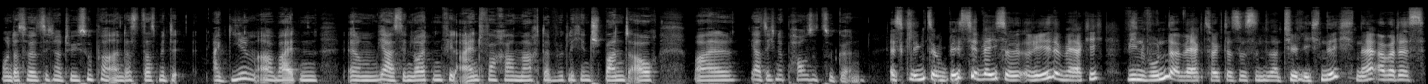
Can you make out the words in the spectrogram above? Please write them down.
Und das hört sich natürlich super an, dass das mit agilem Arbeiten ähm, ja es den Leuten viel einfacher macht, da wirklich entspannt auch mal ja sich eine Pause zu gönnen. Es klingt so ein bisschen, wenn ich so rede, merke ich, wie ein Wunderwerkzeug. Das ist es natürlich nicht, ne? aber das,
